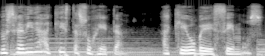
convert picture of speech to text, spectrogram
Nuestra vida a qué está sujeta? ¿A qué obedecemos?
